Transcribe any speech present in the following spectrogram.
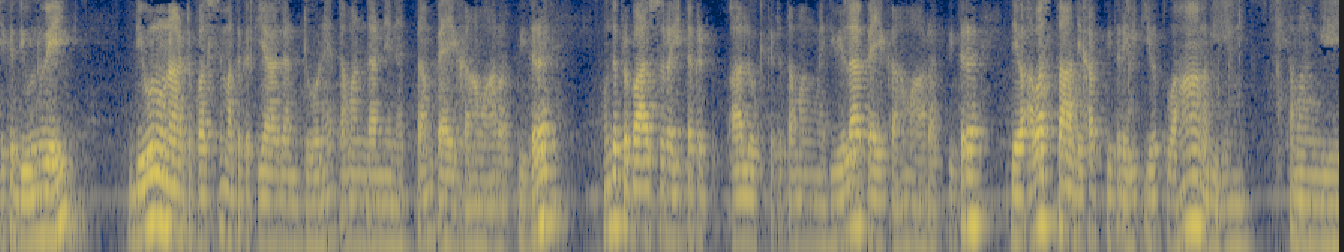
ඒක දියුණු වෙයි. දියුණු වුණාට පස්සේ මතක තියාගන්න ඕනේ Taman දන්නේ නැත්තම් පැයකමාරක් විතර හොඳ ප්‍රභාස්වර හිතකට ආලෝකයකට තමන් මැදි වෙලා පැයකමාරක් විතර දේව අවස්ථා දෙකක් විතර හිටියොත් වහාම ගිහින් තමන්ගේ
